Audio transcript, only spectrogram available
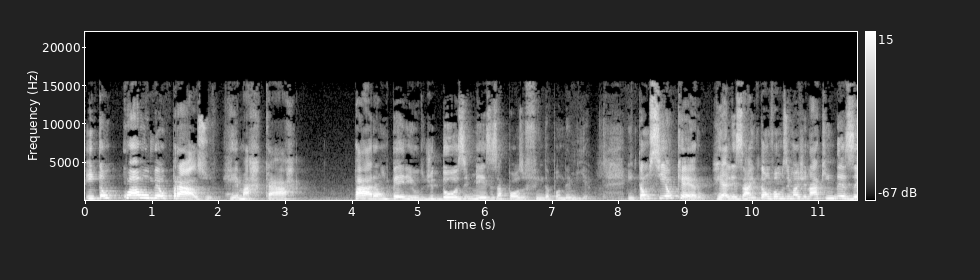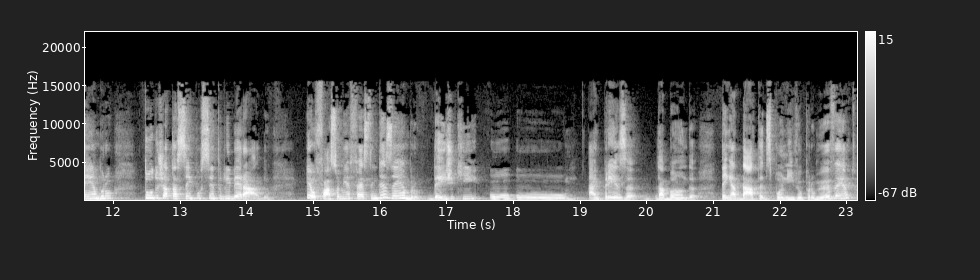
Então, qual o meu prazo? Remarcar para um período de 12 meses após o fim da pandemia. Então, se eu quero realizar, então vamos imaginar que em dezembro tudo já está 100% liberado. Eu faço a minha festa em dezembro, desde que o, o, a empresa da banda tenha a data disponível para o meu evento,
